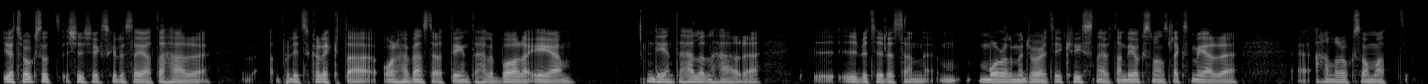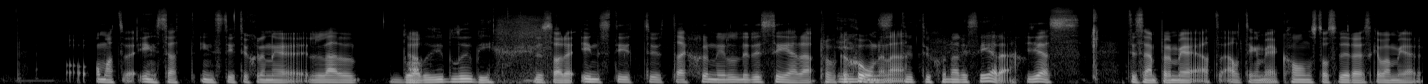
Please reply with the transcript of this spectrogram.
jag tror också att Zizek skulle säga att det här eh, politiskt korrekta och den här vänster, att det inte heller bara är, det är inte heller den här eh, i, betydelsen moral majority kristna, utan det är också någon slags mer, eh, handlar också om att om att inse Blubby blubby. du sa det, institutionalisera provokationerna. Institutionalisera. Yes. Till exempel med att allting med konst och så vidare ska vara mer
